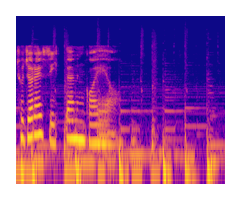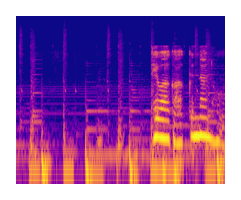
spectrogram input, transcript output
조절할 수 있다는 거예요. 대화가 끝난 후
